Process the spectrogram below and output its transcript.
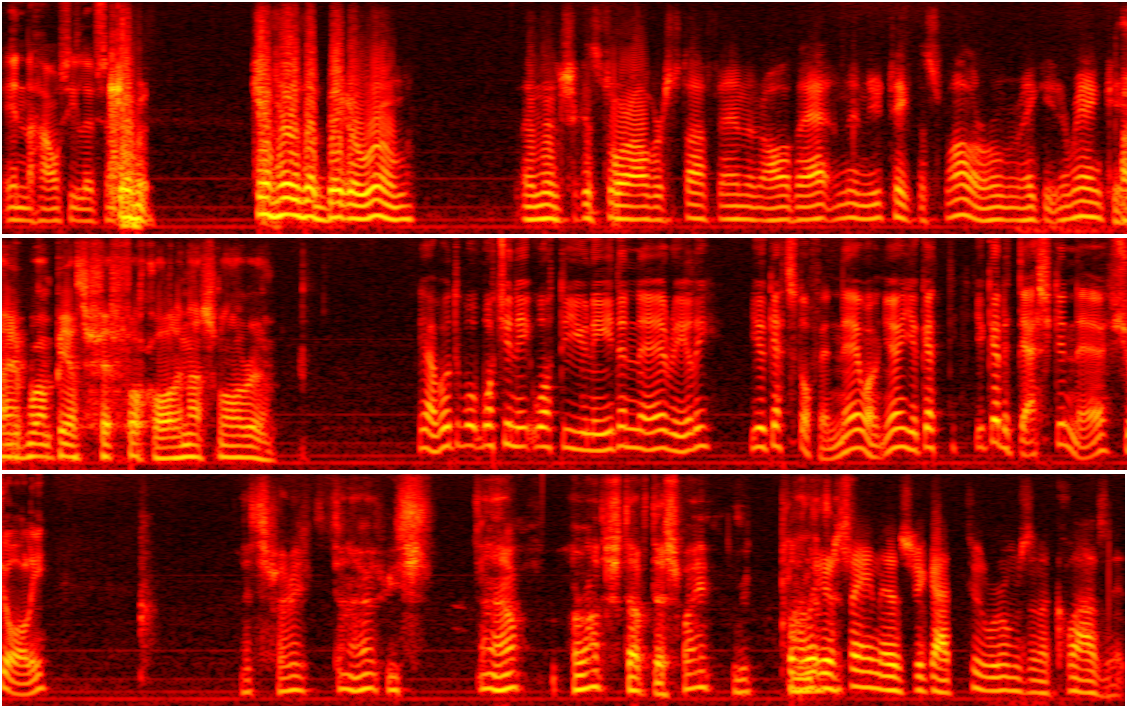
in the house he lives in. Give her the bigger room, and then she can store all of her stuff in and all that. And then you take the smaller room and make it your man cave. I won't be able to fit fuck all in that small room. Yeah, what, what what do you need? What do you need in there really? You get stuff in there, won't you? You get you get a desk in there, surely. It's very, don't know, it's, don't know. I'd rather just have this way. We So what you're this- saying is you got two rooms and a closet.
